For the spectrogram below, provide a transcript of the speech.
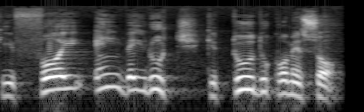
que foi em Beirute que tudo começou.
